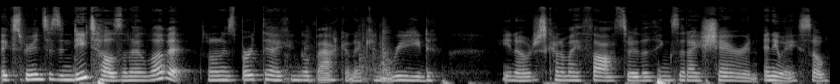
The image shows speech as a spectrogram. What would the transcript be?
experiences and details. And I love it. And on his birthday, I can go back and I can read, you know, just kind of my thoughts or the things that I share. And anyway, so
